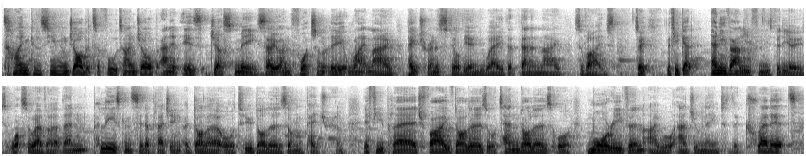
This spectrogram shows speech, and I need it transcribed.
time consuming job. It's a full-time job and it is just me. So unfortunately right now, Patreon is still the only way that Then and Now survives. So if you get any value from these videos whatsoever, then please consider pledging a dollar or two dollars on Patreon. If you pledge five dollars or ten dollars or more even, I will add your name to the credits.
